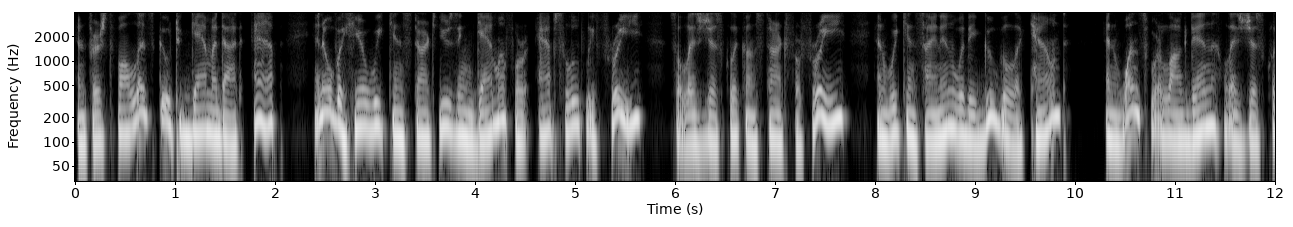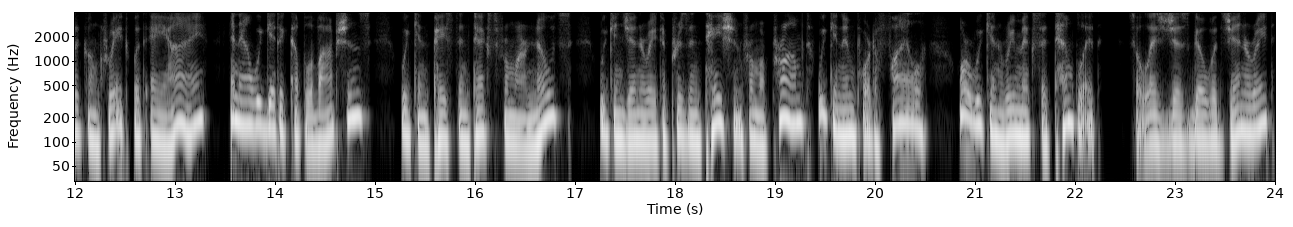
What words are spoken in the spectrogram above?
And first of all, let's go to gamma.app, and over here we can start using Gamma for absolutely free. So let's just click on Start for free, and we can sign in with a Google account. And once we're logged in, let's just click on Create with AI. And now we get a couple of options. We can paste in text from our notes, we can generate a presentation from a prompt, we can import a file, or we can remix a template. So let's just go with Generate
